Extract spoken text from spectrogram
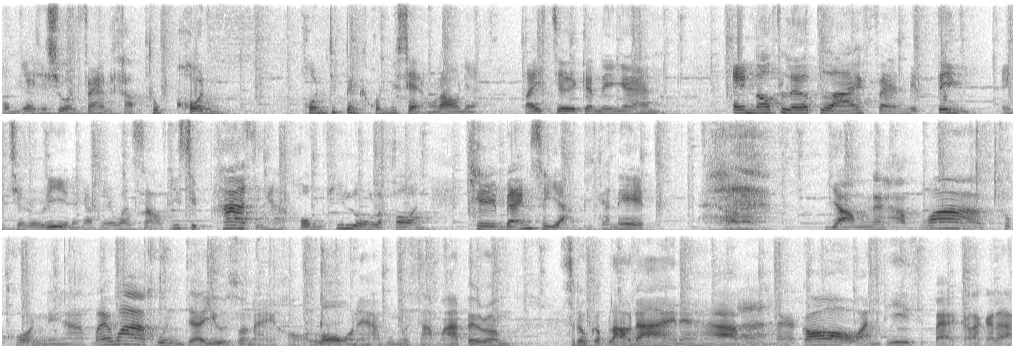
ผมอยากจะชวนแฟนคลับทุกคน คนที่เป็นคนพิเศษของเราเนี่ยไปเจอกันในงาน End of Love Live Fan Meeting e n c h e r y นะครับในวันเสาร์ที่ 15 สิงหาคมที่โรงละคร K-Bank สยามพิคเนตย้ำนะครับว่าทุกคนนะครับไม่ว่าคุณจะอยู่ส่วนไหนของโลกนะครับคุณก็สามารถไปร่วม สนุกกับเราได้นะครับ อ่า แล้วก็วันที่ 18 กรกฎา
